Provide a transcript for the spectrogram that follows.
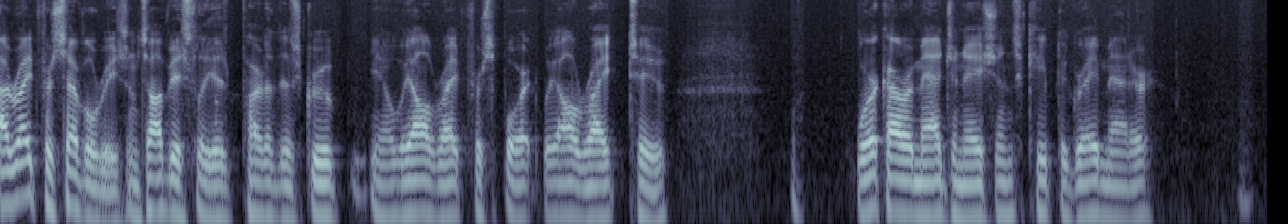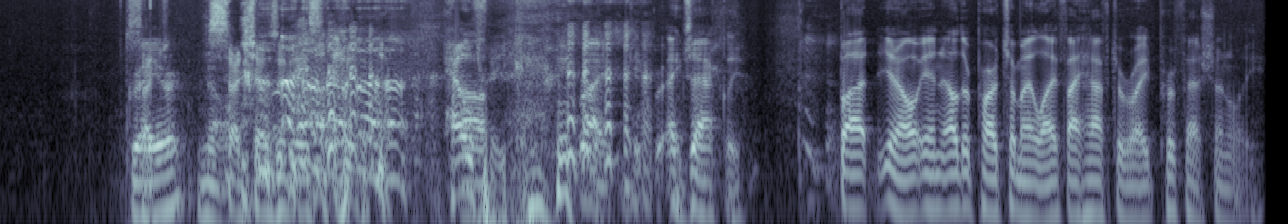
I write for several reasons. Obviously, as part of this group, you know, we all write for sport. We all write to work our imaginations, keep the gray matter grayer. Such, such as it is uh, healthy. right, exactly. But you know, in other parts of my life, I have to write professionally,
